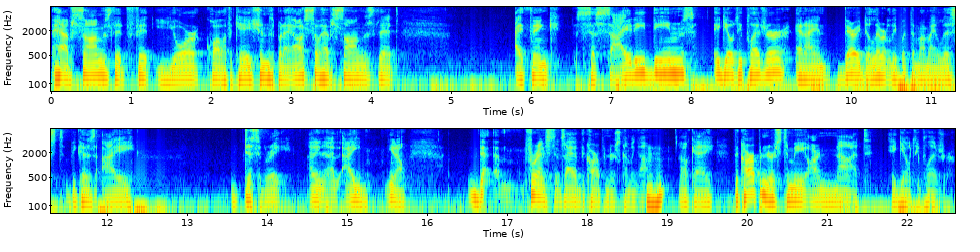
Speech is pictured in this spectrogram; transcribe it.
have songs that fit your qualifications, but I also have songs that I think society deems a guilty pleasure, and I very deliberately put them on my list because I disagree. I mean, I, I you know, the, for instance, I have the Carpenters coming up. Mm-hmm. Okay, the Carpenters to me are not a guilty pleasure.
